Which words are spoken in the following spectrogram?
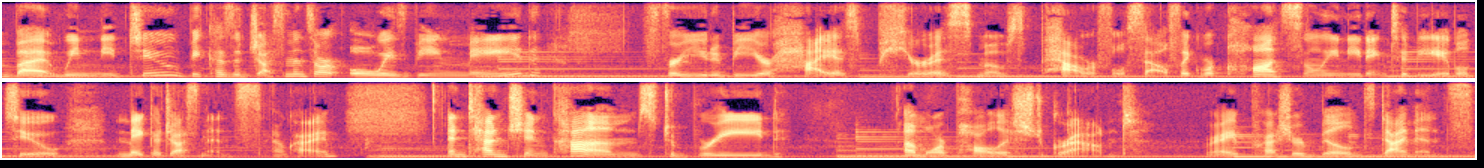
but we need to because adjustments are always being made for you to be your highest, purest, most powerful self. Like we're constantly needing to be able to make adjustments, okay? And tension comes to breed a more polished ground, right? Pressure builds diamonds.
